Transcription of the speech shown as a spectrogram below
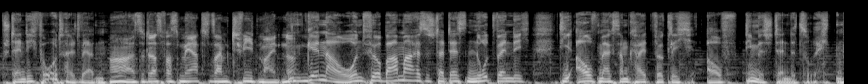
ständig verurteilt werden. Ah, also das, was Merz in seinem Tweet meint, ne? Genau, und für Obama ist es stattdessen notwendig, die Aufmerksamkeit wirklich auf die Missstände zu richten.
